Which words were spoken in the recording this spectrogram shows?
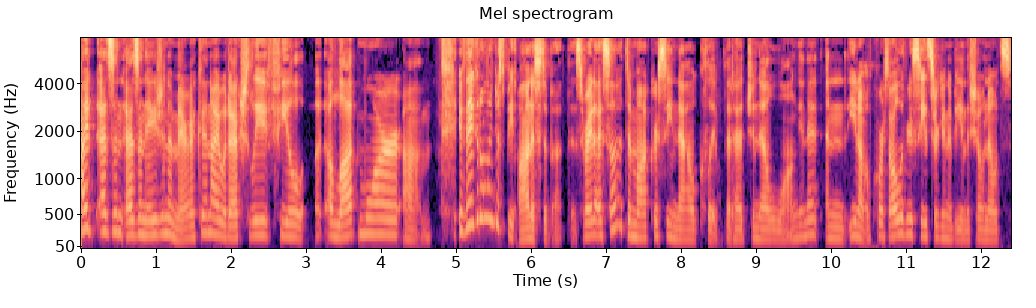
I, as an as an Asian American, I would actually feel a, a lot more um, if they could only just be honest about this, right? I saw a Democracy Now clip that had Janelle Wong in it, and you know, of course, all of your seats are going to be in the show notes,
